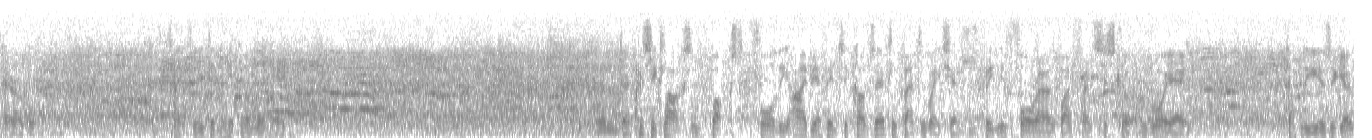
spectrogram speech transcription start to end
terrible. Thankfully, he didn't hit me on the head. And uh, Chrissy Clarkson boxed for the IBF Intercontinental Bantamweight Championship, beaten in four rounds by Francisco Arroyo a couple of years ago.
